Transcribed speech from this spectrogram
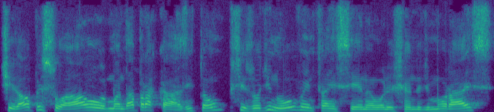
tirar o pessoal, mandar para casa. Então, precisou de novo entrar em cena o Alexandre de Moraes,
